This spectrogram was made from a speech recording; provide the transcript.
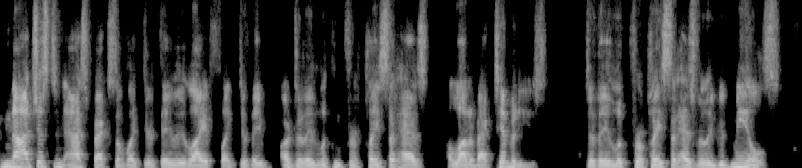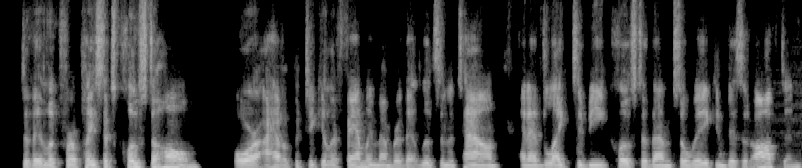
not just in aspects of like their daily life like do they are do they looking for a place that has a lot of activities? Do they look for a place that has really good meals? Do they look for a place that's close to home? Or i have a particular family member that lives in a town and i'd like to be close to them so they can visit often.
